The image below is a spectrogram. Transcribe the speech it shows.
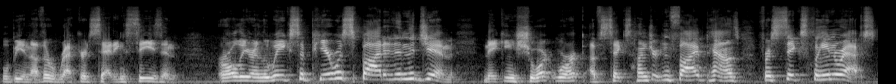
will be another record setting season. Earlier in the week, Sapir was spotted in the gym making short work of 605 pounds for six clean reps.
